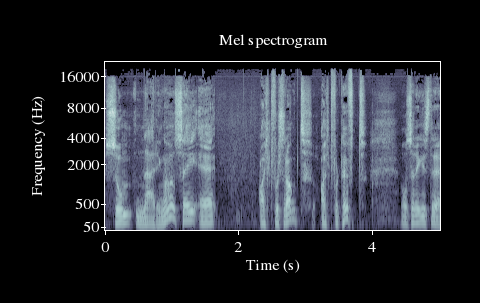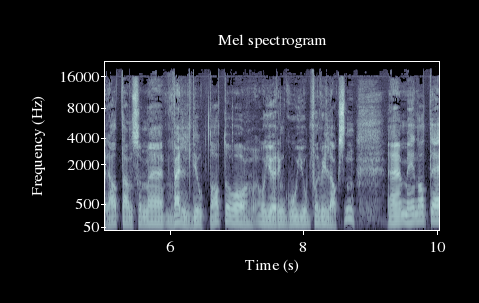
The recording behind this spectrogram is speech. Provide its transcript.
som næringa sier er altfor stramt, altfor tøft. Og så registrerer jeg at de som er veldig opptatt og, og gjør en god jobb for villaksen, eh, mener at det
